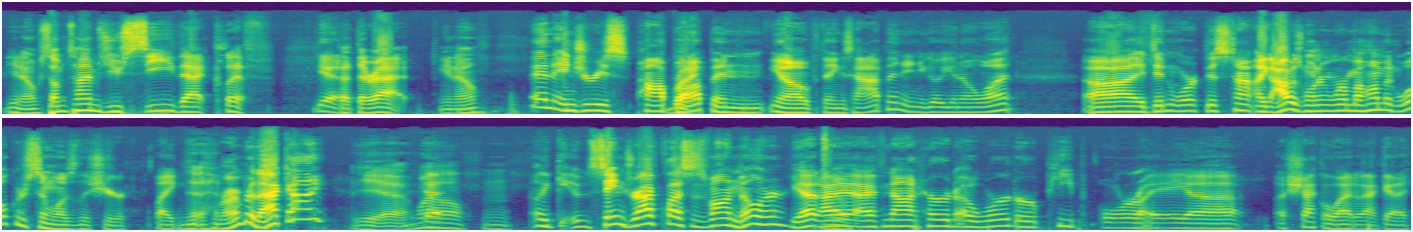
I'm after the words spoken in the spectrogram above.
you know, sometimes you see that cliff yeah, that they're at. You know, and injuries pop Right. up, and you know things happen, and you go, you know what? Uh, it didn't work this time. Like I was wondering where Muhammad Wilkerson was this year. Like, remember that guy? yeah. Well, mm. Like same draft class as Von Miller. Yet Yeah. I, I've not heard a word or peep or a uh, a shekel out of that guy.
